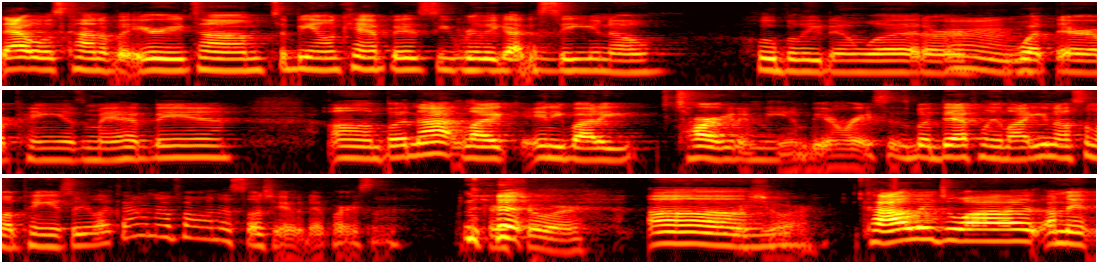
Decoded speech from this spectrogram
That was kind of an eerie time to be on campus. You really got to see, you know, who believed in what or what their opinions may have been. Um, but not like anybody targeting me and being racist, but definitely like, you know, some opinions where you're like, I don't know if I want to associate with that person. For sure. Um, sure. College wise, I mean,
